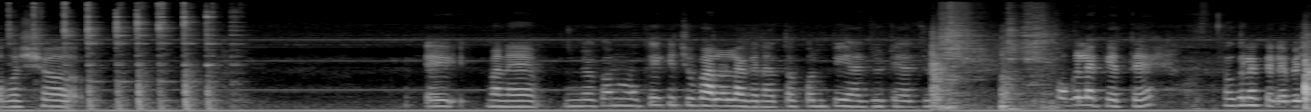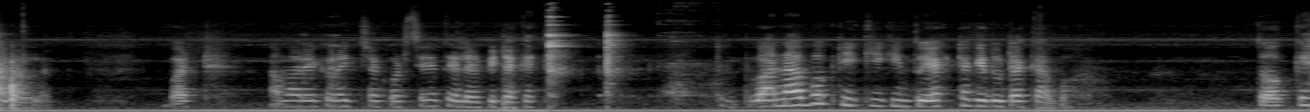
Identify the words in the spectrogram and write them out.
অবশ্য এই মানে যখন মুখে কিছু ভালো লাগে না, তখন পেঁয়াজু টেয়াজু ওগুলা খেতে, ওগুলা খেলে বেশি ভালো লাগে। বাট আমার এখন ইচ্ছা করছে তেলের পিঠা খেতে। বানাবো ঠিকই কিন্তু একটাকে দুটা খাব। তো ওকে।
